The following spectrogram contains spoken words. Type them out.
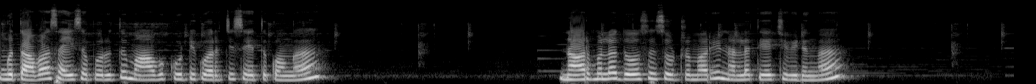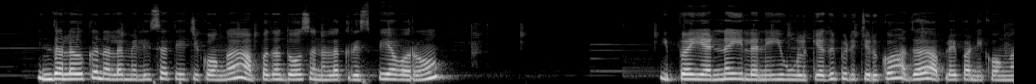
உங்கள் தவா சைஸை பொறுத்து மாவு கூட்டி குறைச்சி சேர்த்துக்கோங்க. நார்மலாக தோசை சுட்டுற மாதிரி நல்லா தேய்ச்சி விடுங்க. இந்த அளவுக்கு நல்லா மெலிசாக தேய்ச்சிக்கோங்க. அப்போ தான் தோசை நல்லா கிறிஸ்பியாக வரும். இப்போ எண்ணெய் இல்லை நெய் உங்களுக்கு எது பிடிச்சிருக்கோ அதை அப்ளை பண்ணிக்கோங்க.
